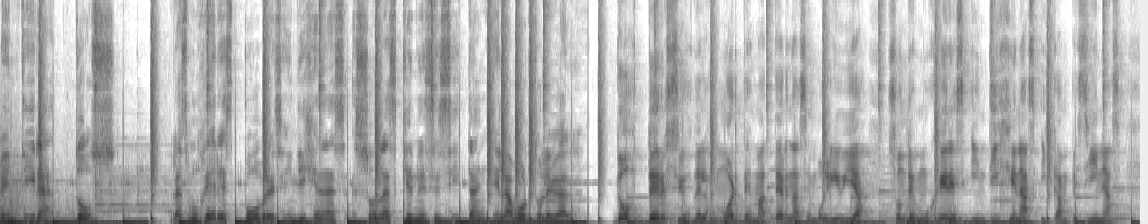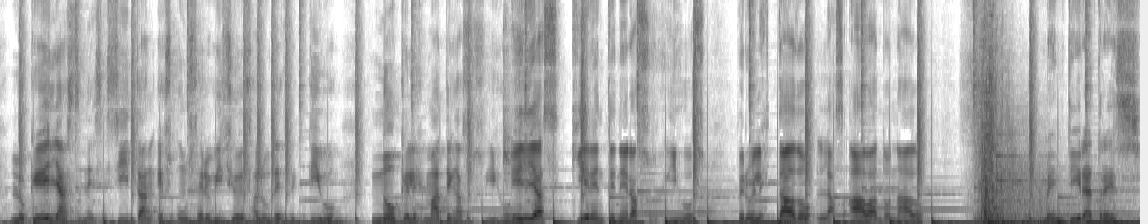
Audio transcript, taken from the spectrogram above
Mentira 2. Las mujeres pobres e indígenas son las que necesitan el aborto legal. Dos tercios de las muertes maternas en Bolivia son de mujeres indígenas y campesinas. Lo que ellas necesitan es un servicio de salud efectivo, no que les maten a sus hijos. Ellas quieren tener a sus hijos, pero el Estado las ha abandonado. Mentira 3.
